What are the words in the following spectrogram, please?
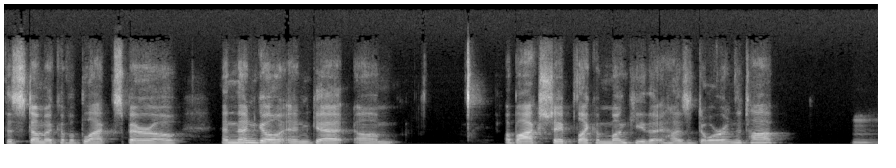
the stomach of a black sparrow and then go and get um, a box shaped like a monkey that has a door in the top. Hmm.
